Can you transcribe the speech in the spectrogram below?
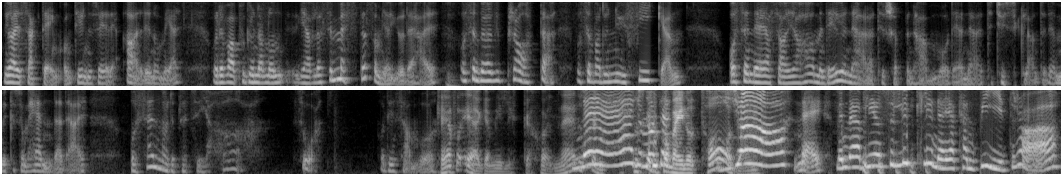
Nu har jag sagt det en gång till, nu säger jag det aldrig något mer. Och det var på grund av någon jävla semester som jag gjorde det här. Och sen började vi prata. Och sen var du nyfiken. Och sen när jag sa, jaha men det är ju nära till Köpenhamn och det är nära till Tyskland och det är mycket som händer där. Och sen var det plötsligt, jaha, så. Och din sambo. Kan jag få äga min lycka själv? Nej, då Nej, ska, du, då ska måste- du komma in och ta den. Ja, nej. Men jag blir så lycklig när jag kan bidra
